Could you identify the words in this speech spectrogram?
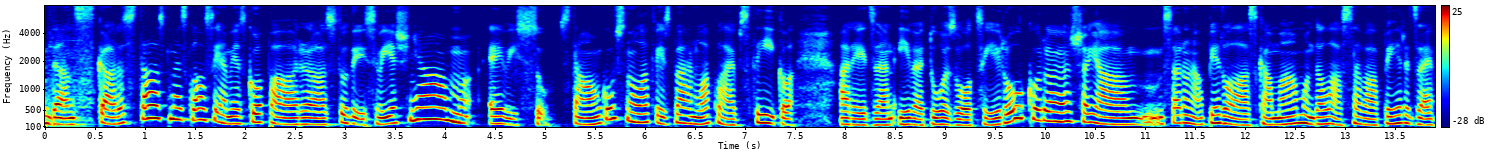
Dans Skaras stāstu mēs klausījāmies kopā ar studijas viešņām Evisu Stangus no Latvijas bērnu labklājības tīkla, arī dzēn Ivet Ozola Cīrulu, kur šajā sarunā piedalās kā māma un dalās savā pieredzē,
